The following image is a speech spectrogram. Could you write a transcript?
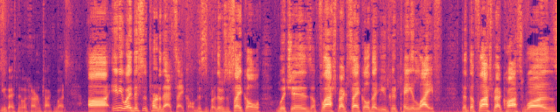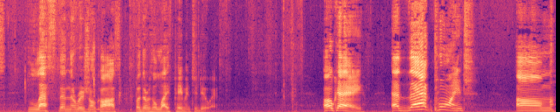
you guys know what card I'm talking about. Uh, anyway, this is part of that cycle. This is there was a cycle which is a flashback cycle that you could pay life. That the flashback cost was less than the original cost, but there was a life payment to do it. Okay, at that point, um,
